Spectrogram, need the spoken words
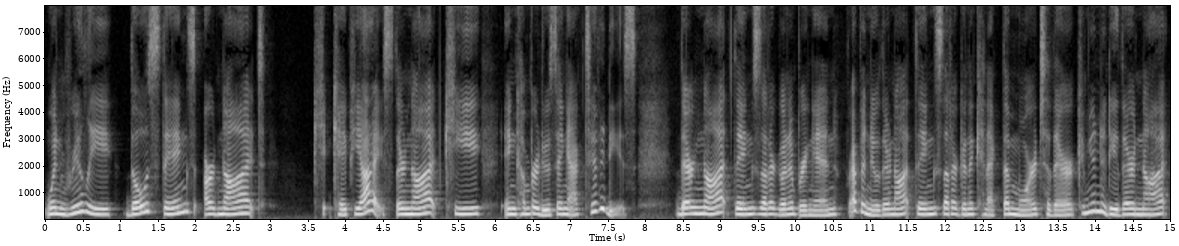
when really those things are not KPIs. They're not key income producing activities. they're not things that are going to bring in revenue. They're not things that are going to connect them more to their community. They're not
